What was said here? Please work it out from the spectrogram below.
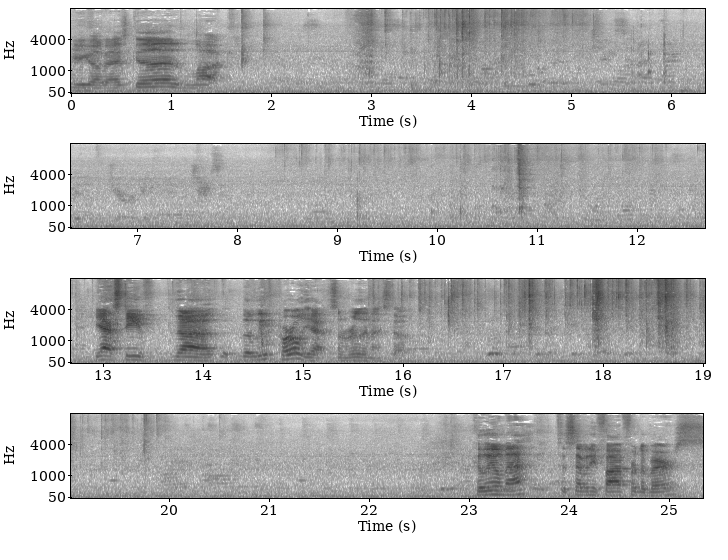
Here you go, guys. Good luck. Yeah, Steve. The the leaf pearl, yeah, some really nice stuff. Khalil Mack to 75 for the Bears.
